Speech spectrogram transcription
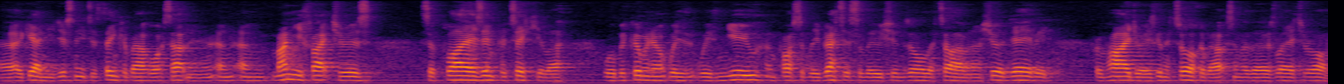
Uh, again, you just need to think about what's happening. And, and manufacturers, suppliers in particular, will be coming up with, with new and possibly better solutions all the time. And I'm sure David from Hydro is going to talk about some of those later on.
